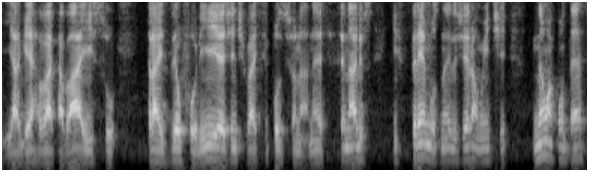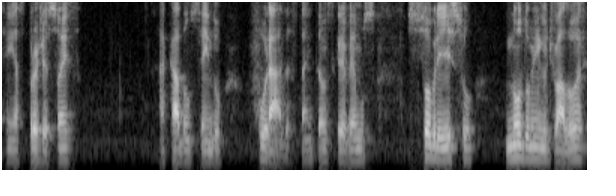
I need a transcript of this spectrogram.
e a guerra vai acabar, e isso traz euforia, a gente vai se posicionar. Né? Esses cenários extremos, né, eles geralmente não acontecem e as projeções acabam sendo furadas. Tá? Então, escrevemos sobre isso no Domingo de Valor.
